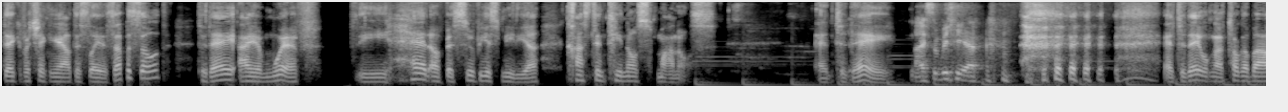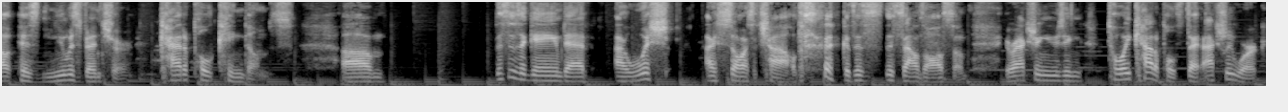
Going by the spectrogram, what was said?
Thank you for checking out this latest episode. Today, I am with the head of Vesuvius Media, Konstantinos Manos. And today, nice to be here. and today, we're going to talk about his newest venture, Catapult Kingdoms. Um, this is a game that I wish I saw as a child because this this sounds awesome. You're actually using toy catapults that actually work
